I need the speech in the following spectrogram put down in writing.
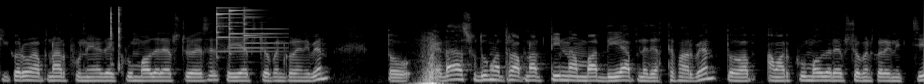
কী করবেন, আপনার ফোনে যে ক্রোম ব্রাউজার অ্যাপসটি রয়েছে, সেই অ্যাপসটি ওপেন করে নেবেন। তো এটা শুধুমাত্র আপনার তিন নাম্বার দিয়ে আপনি দেখতে পারবেন। তো আমার ক্রোম ব্রাউজার অ্যাপসটি ওপেন করে নিচ্ছি।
